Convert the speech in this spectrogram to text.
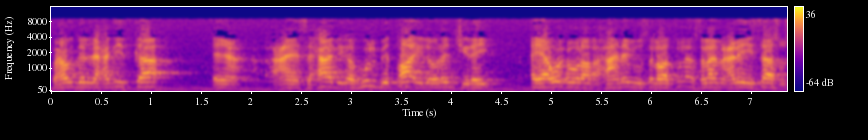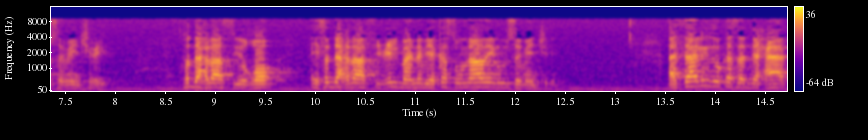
Waxaa u dalila xadiidka saxaabiga hulbi taa'i la odhan jiray ayaa wuxuu ahaa nebigu salawatu llahi wasalaamu calayhi saasuu samayn jiray. Saddexdaas siiqo ay saddexdaa ficil baa nebiga ka sugnaaday inuu u samayn jiray. Athaalidu ka saddexaad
